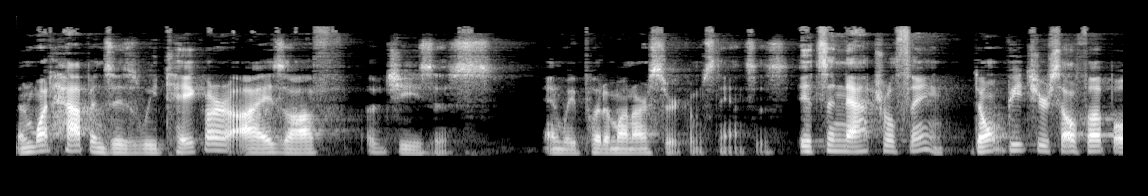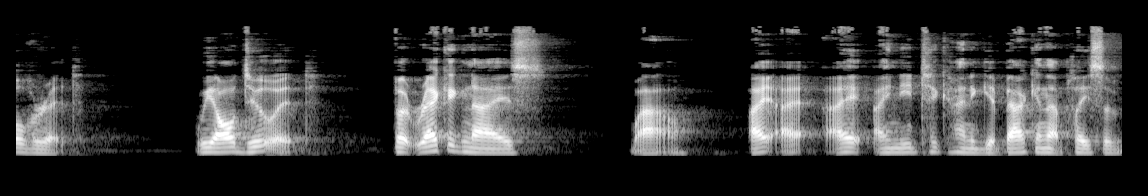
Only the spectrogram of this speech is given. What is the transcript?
And what happens is we take our eyes off of Jesus and we put them on our circumstances. It's a natural thing. Don't beat yourself up over it. We all do it. But recognize, wow, I, I, I need to kind of get back in that place of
